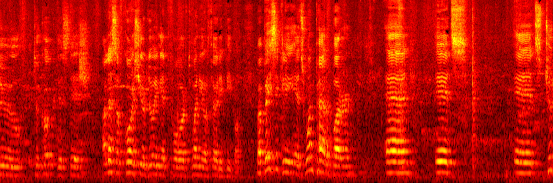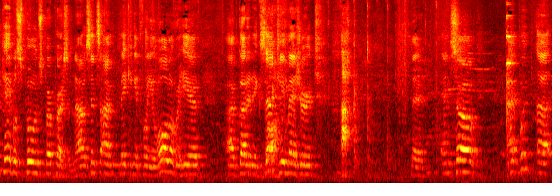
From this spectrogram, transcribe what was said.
to to cook this dish, unless of course you're doing it for 20 or 30 people. But basically, it's one pat of butter, and it's it's two tablespoons per person. Now, since I'm making it for you all over here, I've got it exactly Oh. measured. There. And so I put uh,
